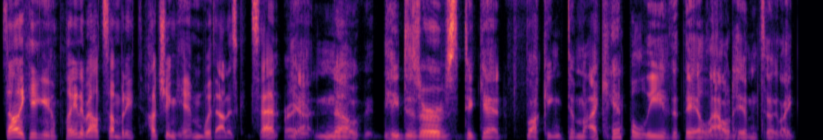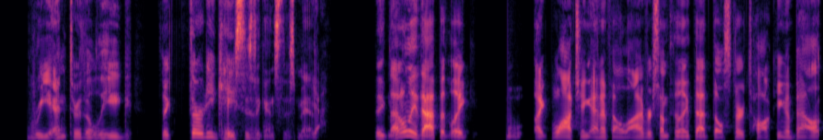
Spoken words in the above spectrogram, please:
It's not like he can complain about somebody touching him without his consent, right? Yeah, no, he deserves to get fucking. Dem- I can't believe that they allowed him to like re-enter the league. Like thirty cases against this man. Yeah. Like, Not only that, but like like watching NFL Live or something like that, they'll start talking about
